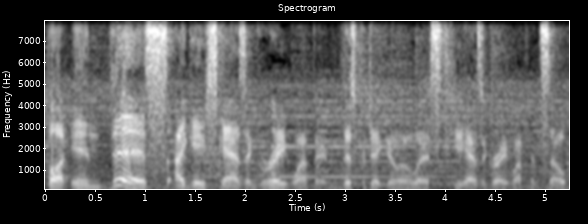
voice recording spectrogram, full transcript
but in this, I gave Skaz a great weapon. This particular list, he has a great weapon. So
